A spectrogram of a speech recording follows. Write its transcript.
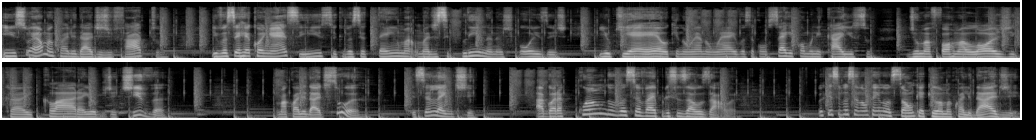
e isso é uma qualidade de fato, e você reconhece isso, que você tem uma, uma disciplina nas coisas, e o que é é, o que não é não é, e você consegue comunicar isso de uma forma lógica e clara e objetiva, uma qualidade sua. Excelente. Agora, quando você vai precisar usá-la? Porque se você não tem noção que aquilo é uma qualidade,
